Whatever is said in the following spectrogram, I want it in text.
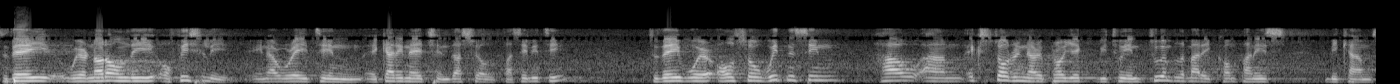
Today, we are not only officially inaugurating a cutting-edge industrial facility, today we're also witnessing how an extraordinary project between two emblematic companies becomes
